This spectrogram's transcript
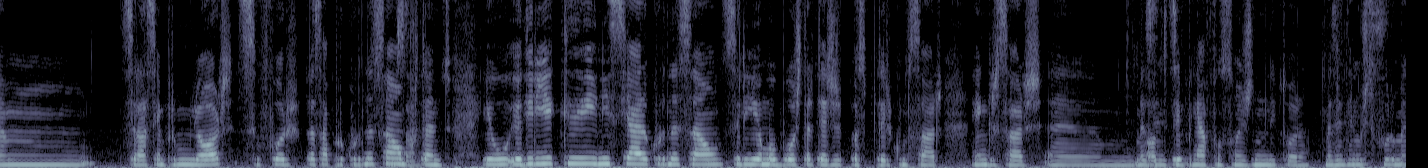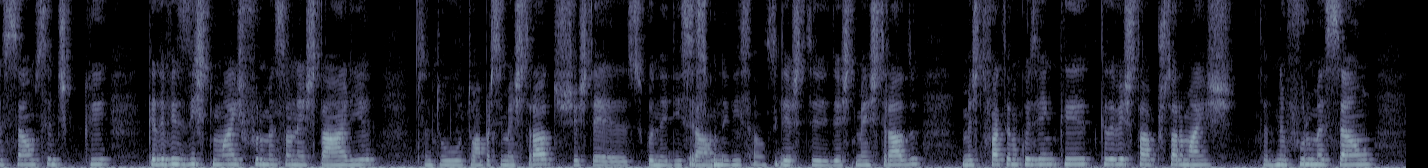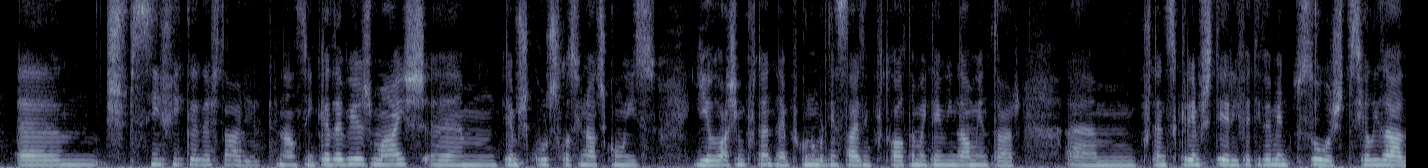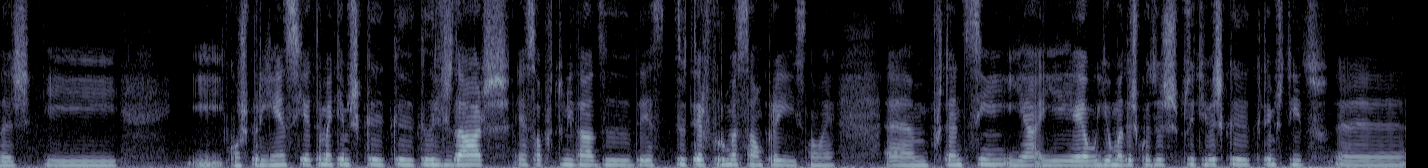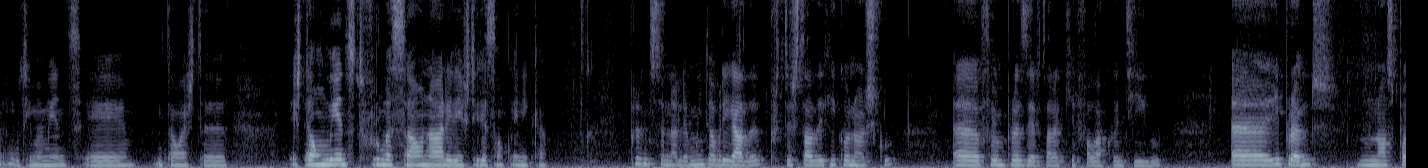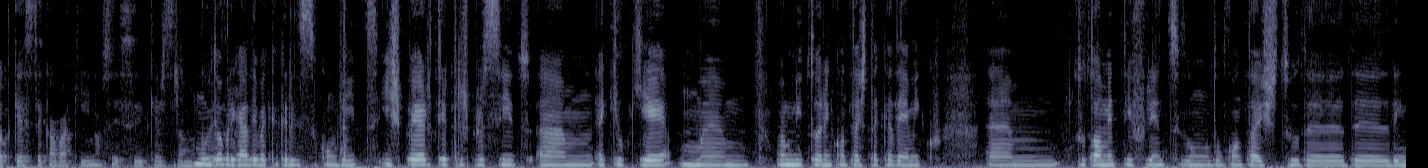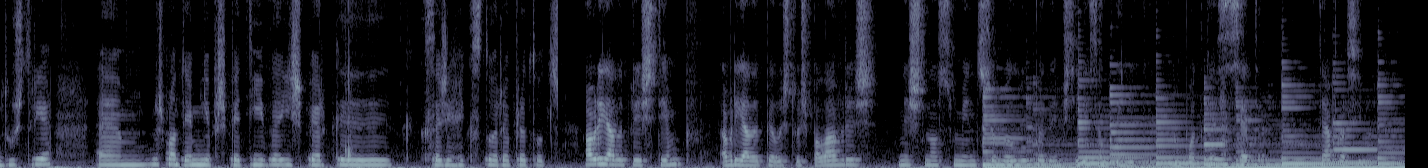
um, será sempre melhor se for passar por coordenação. Portanto, eu, eu diria que iniciar a coordenação seria uma boa estratégia para se poder começar a ingressar um, Mas ou desempenhar funções de monitora. Mas em termos de formação, sentes que cada vez existe mais formação nesta área? Portanto, estão a aparecer mestrados, esta é a segunda edição, é a segunda edição deste, deste mestrado, mas de facto é uma coisa em que cada vez está a apostar mais portanto, na formação um, específica desta área. Não, sim, cada vez mais um, temos cursos relacionados com isso e eu acho importante, né, porque o número de ensaios em Portugal também tem vindo a aumentar. Um, portanto, se queremos ter efetivamente pessoas especializadas e, e com experiência, também temos que, que, que lhes dar essa oportunidade de, de, ter formação para isso, não é? Um, portanto, sim, e, há, é, e, é, uma das coisas positivas que, que temos tido uh, ultimamente é então esta, este aumento de formação na área da investigação clínica. Pronto, Sonália, muito obrigada por ter estado aqui connosco. Uh, foi um prazer estar aqui a falar contigo. Uh, e pronto, o nosso podcast acaba aqui. Não sei se queres dizer alguma Muito coisa. obrigada, eu é que agradeço o convite e espero ter transparecido um, aquilo que é uma, uma monitora em contexto académico um, totalmente diferente de um, de um contexto da indústria. Um, mas pronto, é a minha perspectiva e espero que, que seja enriquecedora para todos. Obrigada por este tempo, obrigada pelas tuas palavras neste nosso momento sob a lupa da investigação clínica, num podcast, etc. Até à próxima.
